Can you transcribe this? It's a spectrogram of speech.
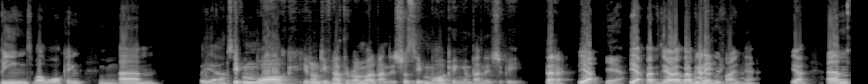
beans while walking. Hmm. Um, but yeah, Just even walk. You don't even have to run while bandaged. Just even walking and bandage should be better. Yeah. yeah, yeah. that, yeah, that'd be perfectly Anything, fine. yeah. Yeah. Um,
